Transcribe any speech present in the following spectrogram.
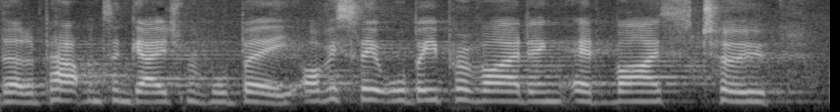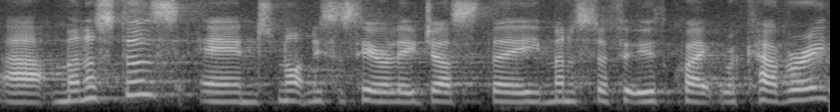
the department's engagement will be. Obviously, it will be providing advice to uh, ministers and not necessarily just the Minister for Earthquake Recovery,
